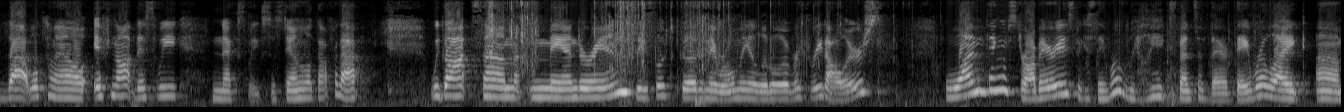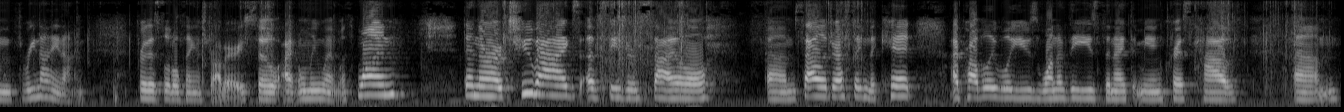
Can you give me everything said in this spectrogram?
That will come out, if not this week, next week. So stay on the lookout for that. We got some mandarins. These looked good and they were only a little over $3. One thing of strawberries, because they were really expensive there. They were like um, $3.99 for this little thing of strawberries. So I only went with one. Then there are two bags of Caesar style um, salad dressing, the kit. I probably will use one of these the night that me and Chris have um,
